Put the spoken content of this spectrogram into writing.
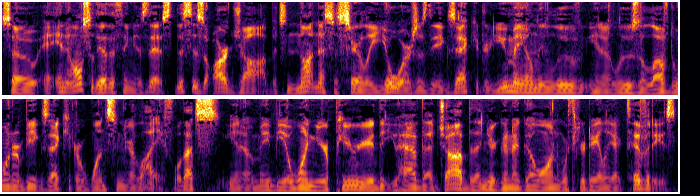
So, and also the other thing is this: this is our job. It's not necessarily yours as the executor. You may only lose, you know, lose a loved one or be executor once in your life. Well, that's you know maybe a one year period that you have that job. But then you're going to go on with your daily activities.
